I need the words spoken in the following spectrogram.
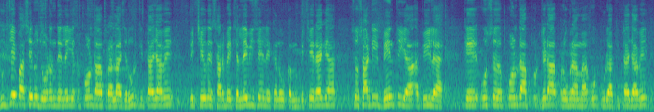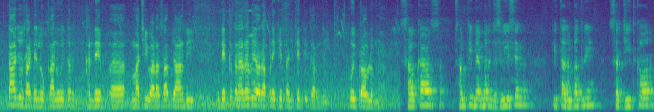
ਦੂਜੇ ਪਾਸੇ ਨੂੰ ਜੋੜਨ ਦੇ ਲਈ ਇੱਕ ਪੁਲ ਦਾ ਉਪਰਾਲਾ ਜ਼ਰੂਰ ਕੀਤਾ ਜਾਵੇ। ਪਿੱਛੇ ਉਹਦੇ ਸਰਵੇ ਚੱਲੇ ਵੀ ਸੀ, ਲੇਕਿਨ ਉਹ ਕੰਮ ਪਿੱਛੇ ਰਹਿ ਗਿਆ। ਸੋ ਸਾਡੀ ਬੇਨਤੀ ਆ, ਅਪੀਲ ਹੈ ਕਿ ਉਸ ਪੁਲ ਦਾ ਪ- ਜਿਹੜਾ ਪ੍ਰੋਗਰਾਮ ਹੈ ਉਹ ਪੂਰਾ ਕੀਤਾ ਜਾਵੇ, ਤਾਂ ਜੋ ਸਾਡੇ ਲੋਕਾਂ ਨੂੰ ਇੱਧਰ ਖੰਡੇ ਮਾਛੀਵਾੜਾ ਸਾਹਿਬ ਜਾਣ ਦੀ ਦਿੱਕਤ ਨਾ ਰਹੇ ਔਰ ਆਪਣੇ ਖੇਤਾਂ 'ਚ ਖੇਤੀ ਕਰਨ ਦੀ ਕੋਈ ਪ੍ਰੋਬਲਮ ਨਾ ਆਵੇ। ਸਾਬਕਾ ਸ- ਸੰਮਤੀ ਮੈਂਬਰ ਜਸਵੀਰ ਸਿੰਘ ਦੀ ਧਰਮ ਪਤਨੀ ਸਰਜੀਤ ਕੌਰ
